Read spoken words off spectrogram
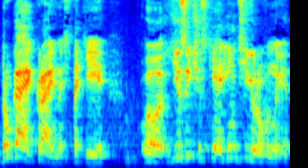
другая крайность, такие язычески ориентированные,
